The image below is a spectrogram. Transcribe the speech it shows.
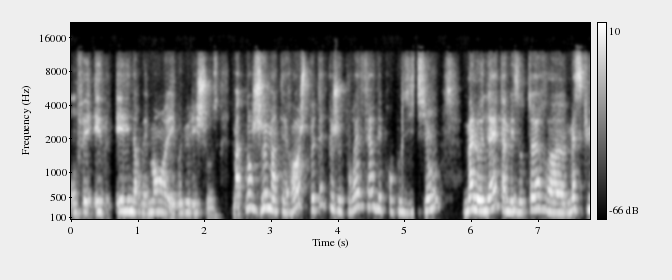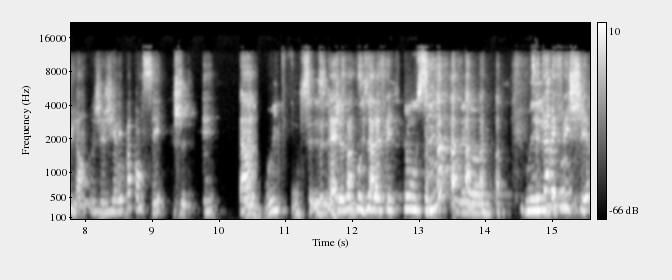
ont fait énormément évoluer les choses. Maintenant, je m'interroge, peut-être que je pourrais faire des propositions malhonnêtes à mes auteurs euh, masculins. Je n'y avais pas pensé. Hein oui, j'avais hein, posé la réfléchir aussi. c'est à réfléchir.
